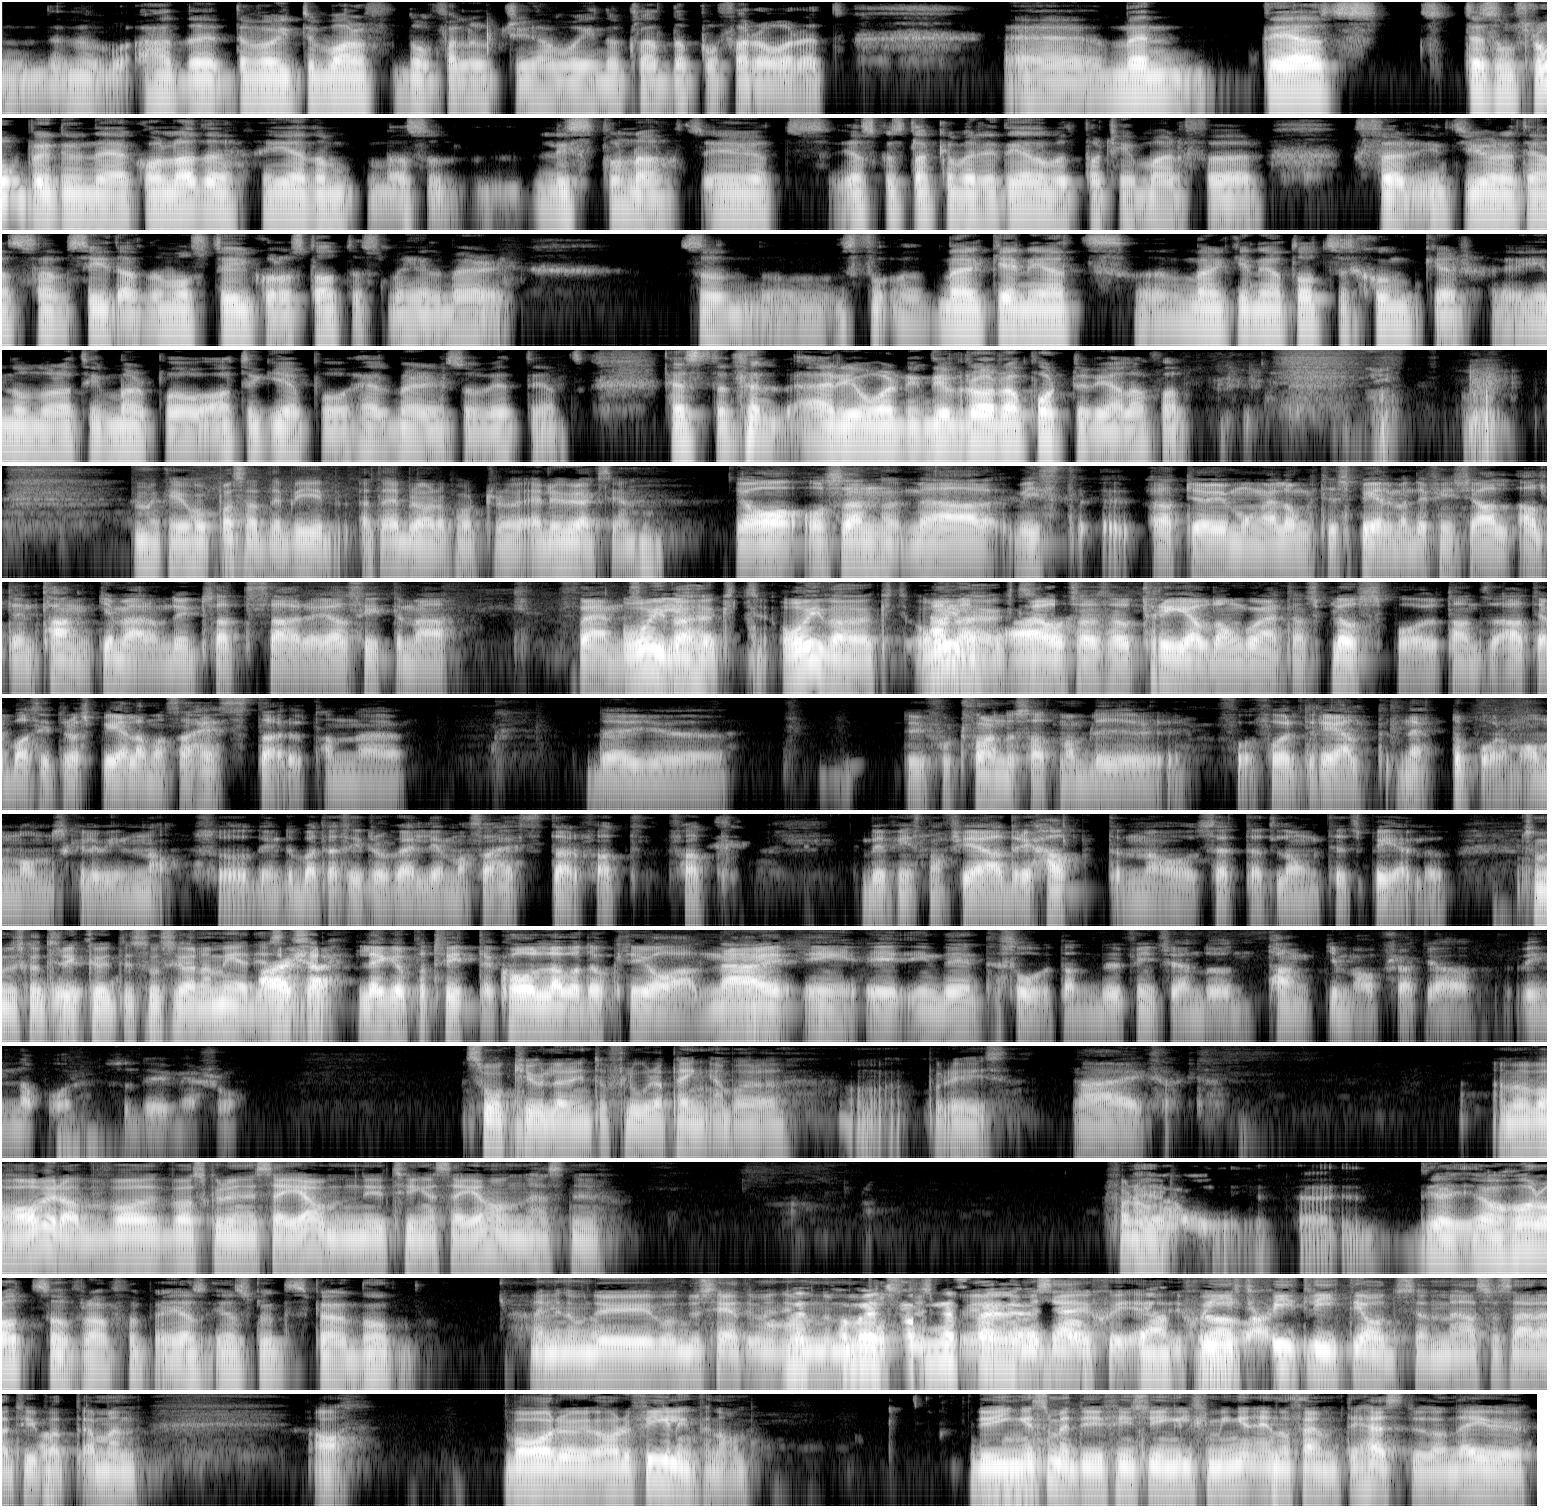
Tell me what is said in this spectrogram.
Hade, det var ju inte bara Don Fanucci han var inne och kladdade på förra året. Eh, men det jag det som slog mig nu när jag kollade igenom alltså, listorna är ju att jag ska snacka med Redén om ett par timmar för, för intervjuerna till hans hemsida. Nu måste jag ju kolla status med Hail Mary. Så f- märker ni att, märker ni att oddset sjunker inom några timmar på ATG på Hail Mary så vet ni att hästen är i ordning. Det är bra rapporter i alla fall. Man kan ju hoppas att det, blir, att det är bra rapporter, eller hur Axel? Ja, och sen med, visst att jag gör många långtidsspel, men det finns ju all, alltid en tanke med dem. Det är inte så att så här, jag sitter med fem Oj spel. vad högt, oj vad högt, oj Ja, men, vad högt. ja, och så, så, tre av dem går jag inte ens plus på, utan att jag bara sitter och spelar massa hästar. Utan eh, det är ju det är fortfarande så att man blir, får, ett rejält netto på dem om någon skulle vinna. Så det är inte bara att jag sitter och väljer massa hästar för att, för att det finns någon fjäder i hatten med att sätta ett långtidsspel. Som du ska trycka ut i sociala medier. Ja, exakt. Lägga upp på Twitter. Kolla vad duktig jag är. Nej, i, det är inte så, utan det finns ju ändå en tanke med att försöka vinna på det. Så det är mer så. Så kul är det inte att förlora pengar bara på det viset. Nej, exakt. Ja, men vad har vi då? Vad, vad skulle ni säga om ni tvingas säga någon häst nu? För någon? Jag, jag, jag har oddsen framför mig. Jag, jag skulle inte spela någon. Nej, men om du, om du säger att men, om om jag måste, jag kommer säga, skit, skit, skit lite i oddsen, men alltså så här typ att, ja men, ja. Vad har du, har du feeling för någon? Det är ju Mm. ingen som är, det finns ju ingen, liksom ingen 1,50 häst, utan det är ju,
